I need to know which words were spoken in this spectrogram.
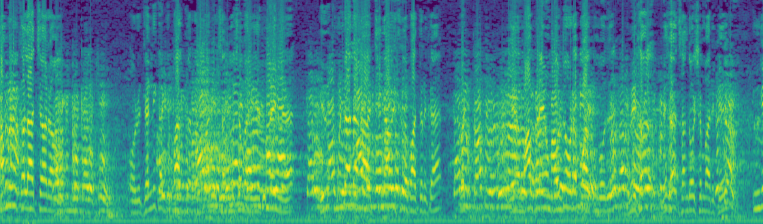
தமிழ் கலாச்சாரம் ஒரு ஜல்லிக்கட்டு பார்க்கற மாதிரி சந்தோஷம் வேற எதுவுமே இல்லை இதுக்கு முன்னால நான் சின்ன வயசுல பார்த்திருக்கேன். என் மாப்பிள்ளையும் பொண்ணோட பார்க்கும்போது மிக மிக சந்தோஷமா இருக்கு. இங்க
